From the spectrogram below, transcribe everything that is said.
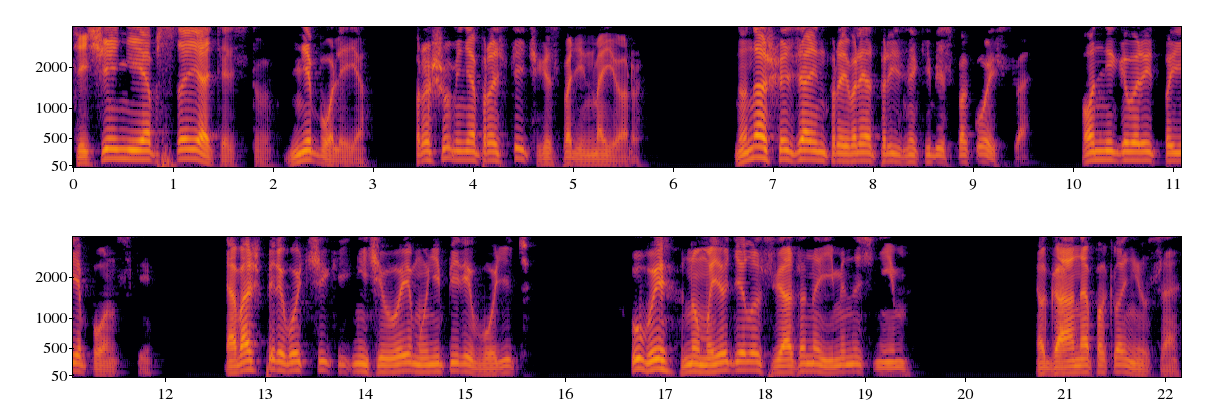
Течение обстоятельств, не более. Прошу меня простить, господин майор. Но наш хозяин проявляет признаки беспокойства. Он не говорит по-японски. А ваш переводчик ничего ему не переводит. Увы, но мое дело связано именно с ним. Агана поклонился.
